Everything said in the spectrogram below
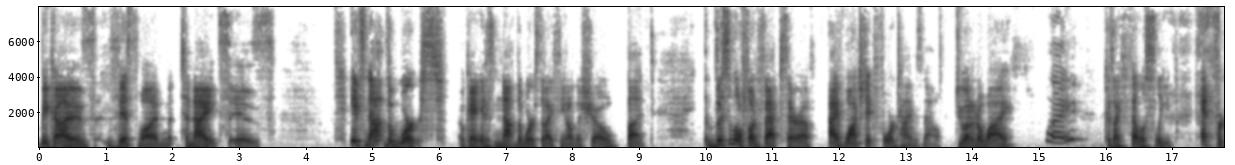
Because this one tonight's is. It's not the worst. Okay, it is not the worst that I've seen on the show, but this is a little fun fact, Sarah. I've mm-hmm. watched it four times now. Do you want to know why? Why? Because I fell asleep every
